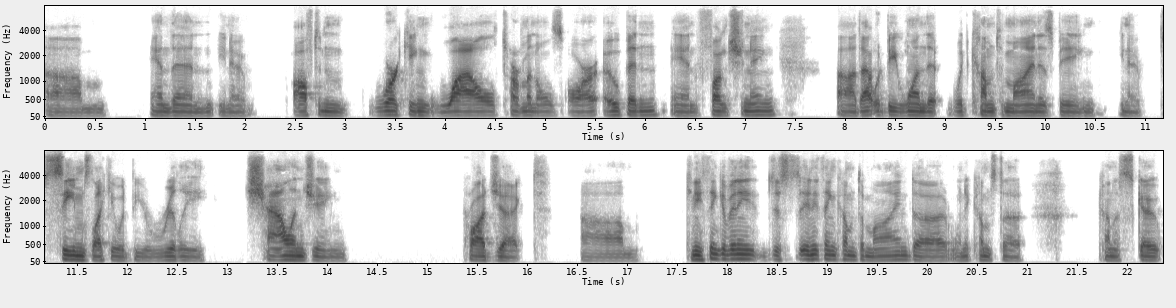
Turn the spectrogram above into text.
Um, and then, you know, often working while terminals are open and functioning. Uh, that would be one that would come to mind as being, you know, seems like it would be a really challenging project. Um, can you think of any, just anything come to mind uh, when it comes to kind of scope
